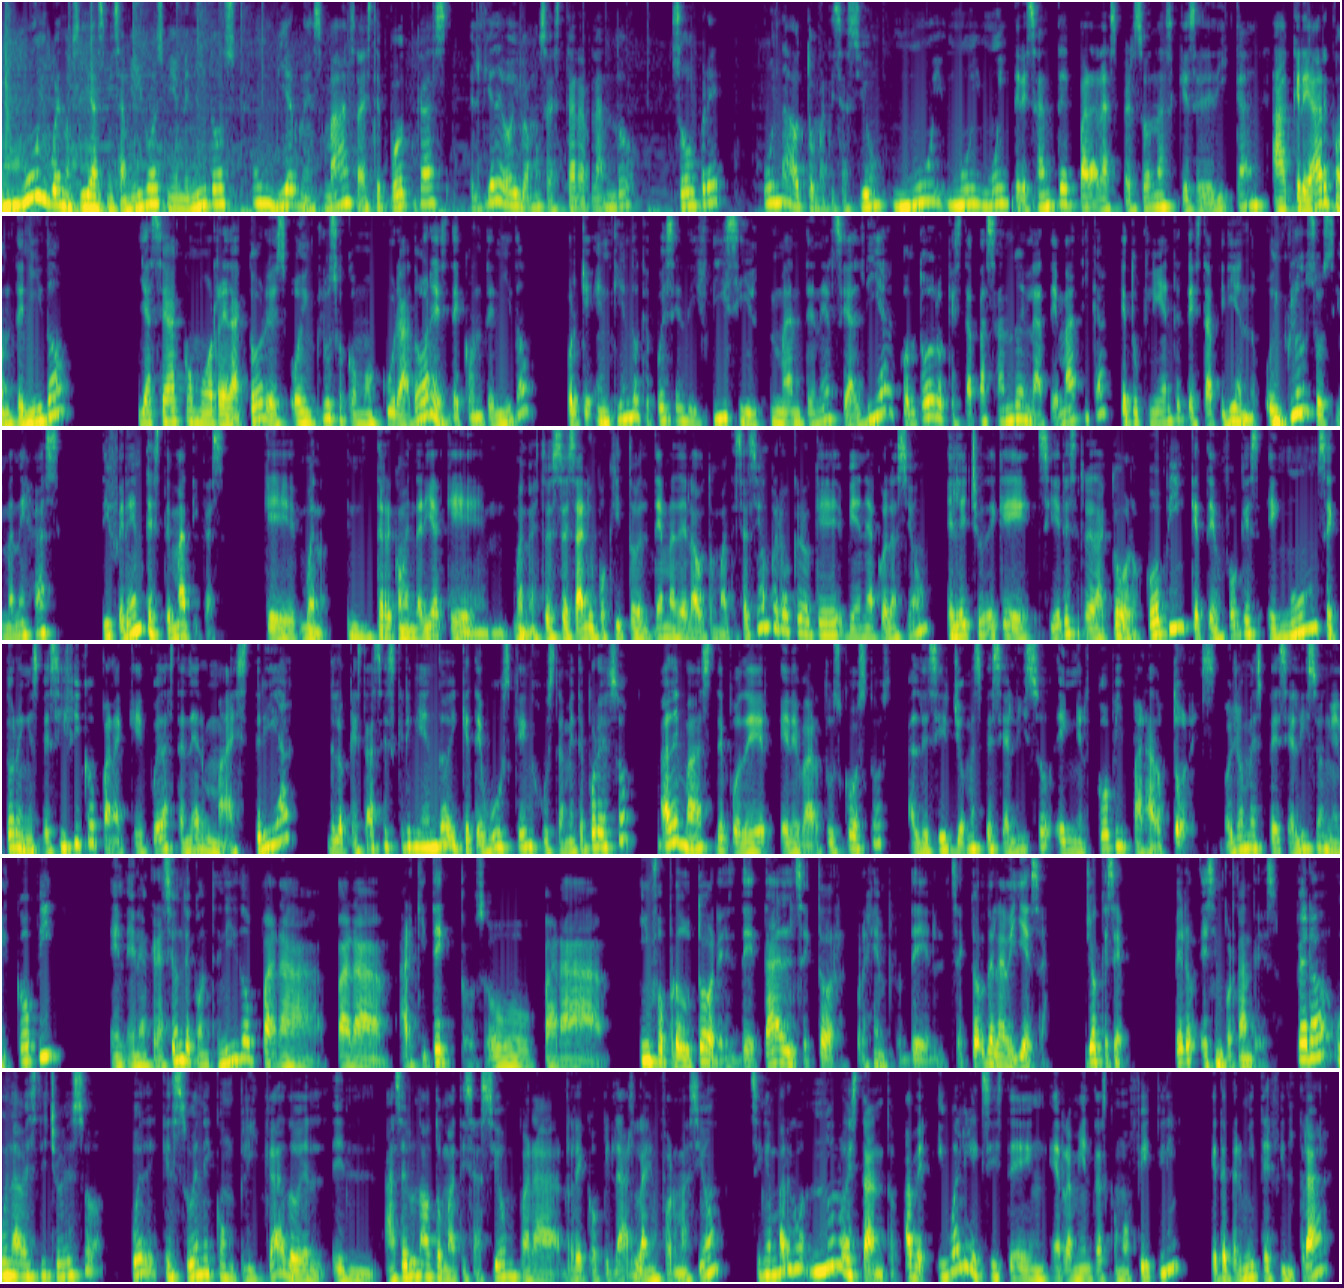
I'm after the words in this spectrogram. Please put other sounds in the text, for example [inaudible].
Muy buenos días mis amigos, bienvenidos un viernes más a este podcast. El día de hoy vamos a estar hablando sobre una automatización muy, muy, muy interesante para las personas que se dedican a crear contenido, ya sea como redactores o incluso como curadores de contenido, porque entiendo que puede ser difícil mantenerse al día con todo lo que está pasando en la temática que tu cliente te está pidiendo, o incluso si manejas diferentes temáticas que, bueno, mm, te recomendaría que, mm, bueno, esto se sale un poquito del tema de la automatización, pero creo que viene a colación el hecho de que si eres redactor o copy, que te enfoques en un sector en específico para que puedas tener maestría de lo que estás escribiendo y que te busquen justamente por eso, además de poder elevar tus costos al decir yo me especializo en el copy para doctores o yo me especializo en el copy en, la creación de contenido para, para arquitectos o para infoproductores de tal sector, por ejemplo, del sector de la belleza, yo qué sé, pero es importante eso. Pero una vez dicho eso, puede que suene complicado el, hacer una automatización para recopilar la información. Sin embargo, no lo es tanto. A ver, igual y existen herramientas como Fitly que te permite filtrar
